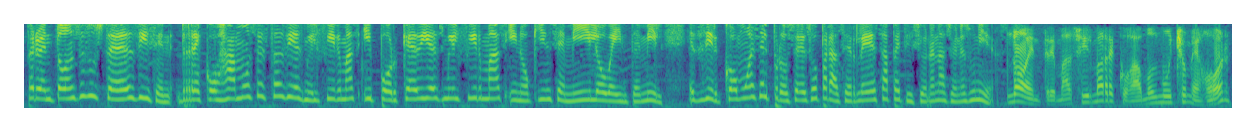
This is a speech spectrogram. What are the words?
Pero entonces ustedes dicen, recojamos estas 10 mil firmas y ¿por qué 10 mil firmas y no 15 mil o 20 mil? Es decir, ¿cómo es el proceso para hacerle esa petición a Naciones Unidas? No, entre más firmas recojamos mucho mejor.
